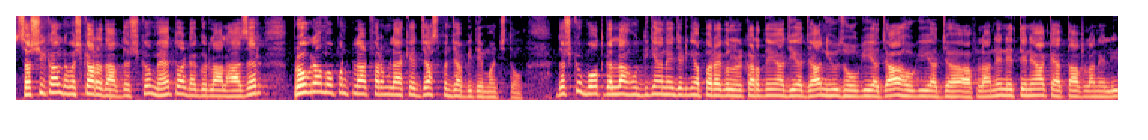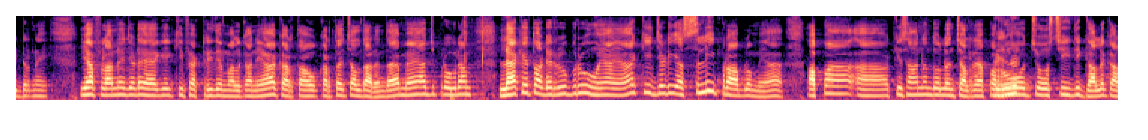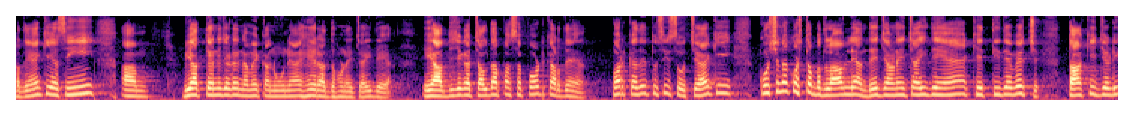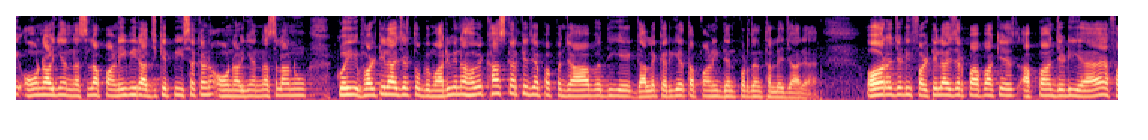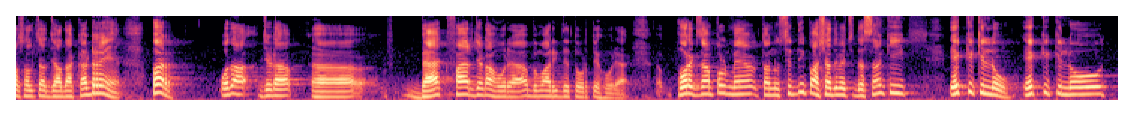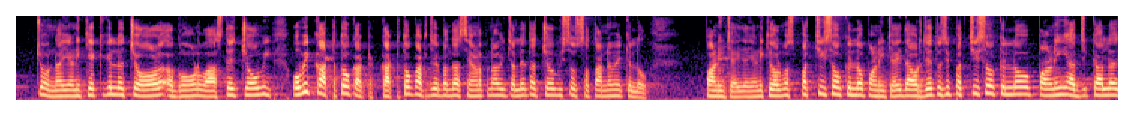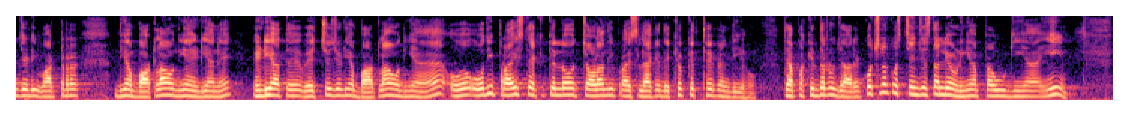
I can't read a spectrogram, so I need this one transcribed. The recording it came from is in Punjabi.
ਸਤਿ ਸ਼੍ਰੀ ਅਕਾਲ, ਨਮਸਕਾਰ ਆਦਾਬ ਦਰਸ਼ਕੋ, ਮੈਂ ਤੁਹਾਡਾ ਗੁਰਲਾਲ ਹਾਜ਼ਰ, ਪ੍ਰੋਗਰਾਮ ਓਪਨ ਪਲੇਟਫਾਰਮ ਲੈ ਕੇ ਜਸ ਪੰਜਾਬੀ ਦੇ ਮੰਚ ਤੋਂ। ਦਰਸ਼ਕੋ ਬਹੁਤ ਗੱਲਾਂ ਹੁੰਦੀਆਂ ਨੇ ਜਿਹੜੀਆਂ ਆਪਾਂ ਰੈਗੂਲਰ ਕਰਦੇ ਆ ਜੀ ਅੱਜ ਆਹ ਨਿਊਜ਼ ਹੋ ਗਈ ਅੱਜ ਆਹ ਹੋ ਗਈ ਅੱਜ ਆਹ ਫਲਾਣੇ ਨੇਤੇ ਨੇ ਆਹ ਕਹਿਤਾ ਫਲਾਣੇ ਲੀਡਰ ਨੇ। ਜਾਂ ਫਲਾਣੇ ਜਿਹੜੇ ਹੈਗੇ ਕਿ ਫੈਕਟਰੀ ਦੇ ਮਾਲਕਾਂ ਨੇ ਆਹ ਕਰਤਾ ਉਹ ਕਰਤਾ ਚੱਲਦਾ ਰਹਿੰਦਾ ਹੈ। ਮੈਂ ਅੱਜ ਪ੍ਰੋਗਰਾਮ ਲੈ ਕੇ ਤੁਹਾਡੇ ਰੂਬਰੂ ਹੋਇਆ ਆ ਕਿ ਜਿਹੜੀ ਅਸਲੀ ਪ੍ਰੋਬਲਮ ਆ ਆਪਾਂ ਕਿਸਾਨ ਅੰਦੋਲਨ ਚੱਲ ਰਿਹਾ। ਪਰ ਰੋਜ਼ ਉਸ ਚੀਜ਼ ਦੀ ਗੱਲ ਕਰਦੇ ਆ ਕਿ ਅਸੀਂ ਵੀ ਆ ਤਿੰਨ ਜਿਹੜੇ ਨਵੇਂ ਕਾਨੂੰਨ ਆ ਇਹ ਰੱਦ ਹੋਣੇ ਚਾਹੀਦੇ ਆ। ਇਹ ਆਪਦੀ ਜਗ੍ਹਾ ਚੱਲਦਾ ਆਪਾਂ ਸਪੋਰਟ ਕਰਦੇ ਆ ਪਰ ਕਦੇ ਤੁਸੀਂ ਸੋਚਿਆ ਕਿ ਕੁਛ ਨਾ ਕੁਛ ਤਾਂ ਬਦਲਾਵ ਲਿਆਂਦੇ ਜਾਣੇ ਚਾਹੀਦੇ ਆ ਖੇਤੀ ਦੇ ਵਿੱਚ, ਤਾਂ ਕਿ ਜਿਹੜੀ ਆਉਣ ਵਾਲੀਆਂ ਨਸਲਾਂ ਪਾਣੀ ਵੀ ਰੱਜ ਕੇ ਪੀ ਸਕਣ, ਆਉਣ ਵਾਲੀਆਂ ਨਸਲਾਂ ਨੂੰ ਕੋਈ ਫਰਟੀਲਾਈਜ਼ਰ ਤੋਂ ਬਿਮਾਰੀ ਵੀ ਨਾ ਹੋਵੇ। ਖਾਸ ਕਰਕੇ ਜੇ ਆਪਾਂ ਪੰਜਾਬ ਦੀ ਇਹ ਗੱਲ ਕਰੀਏ ਤਾਂ ਪਾਣੀ ਦਿਨ ਪਰ ਦਿਨ ਥੱਲੇ ਜਾ ਰਿਹਾ ਹੈ। ਔਰ ਜਿਹੜੀ ਫਰਟੀਲਾਈਜ਼ਰ ਪਾ ਪਾ ਕੇ ਆਪਾਂ ਜਿਹੜੀ ਹੈ ਫਸਲ ਚ ਜ਼ਿਆਦਾ ਕੱਢ ਰਹੇ ਹਾਂ, ਪਰ ਉਹਦਾ ਜਿਹੜਾ ਬੈਕਫਾਇਰ ਜਿਹੜਾ ਹੋ ਰਿਹਾ, ਬਿਮਾਰੀ ਦੇ ਤੌਰ ਤੇ ਹੋ ਰਿਹਾ। ਫੋਰ ਐਗਜ਼ਾਮਪਲ ਮੈਂ ਤੁਹਾਨੂੰ ਸਿੱਧੀ ਭਾਸ਼ਾ ਦੇ ਵਿੱਚ ਦੱਸਾਂ ਕਿ 1 ਕਿਲੋ 1 ਕਿਲੋ ਝੋਨਾ ਯਾਨੀ ਕਿ 1 ਕਿਲੋ ਚੌਲ ਉਗਾਉਣ ਵਾਸਤੇ 24 ਉਹ ਵੀ ਘੱਟ ਤੋਂ ਘੱਟ ਘੱਟ ਤੋਂ ਘੱਟ ਜੇ ਬੰਦਾ ਸਿਆਣਪਣਾ ਵੀ ਚੱਲੇ ਤਾਂ 2497 ਕਿਲੋ ਪਾਣੀ ਚਾਹੀਦਾ, ਯਾਨੀ ਕਿ ਆਲਮੋਸਟ 2500 ਕਿਲੋ ਪਾਣੀ ਚਾਹੀਦਾ। ਔਰ ਜੇ ਤੁਸੀਂ 2500 ਕਿਲੋ ਪਾਣੀ ਅੱਜ ਕੱਲ ਜਿਹੜੀ ਵਾਟਰ ਦੀਆਂ ਬਾਟਲਾਂ ਆਉਂਦੀਆਂ ਇੰਡੀਆ ਨੇ ਇੰਡੀਆ ਤੇ ਵਿੱਚ ਜਿਹੜੀਆਂ ਬਾਟਲਾਂ ਆਉਂਦੀਆਂ ਹੈ ਉਹ, ਉਹਦੀ ਪ੍ਰਾਈਸ ਤੇ 1 ਕਿਲੋ ਚੌਲਾਂ ਦੀ ਪ੍ਰਾਈਸ ਲੈ ਕੇ ਦੇਖਿਓ ਕਿੱਥੇ ਪੈਂਦੀ ਉਹ। ਤੇ ਆਪਾਂ ਕਿੱਧਰ ਨੂੰ ਜਾ ਰਹੇ ਕੁਛ ਨਾ ਕੁਛ ਚੇਂਜਸ ਤਾਂ ਲਿਆਉਣੀਆਂ ਪਊਗੀਆਂ ਹੀ।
